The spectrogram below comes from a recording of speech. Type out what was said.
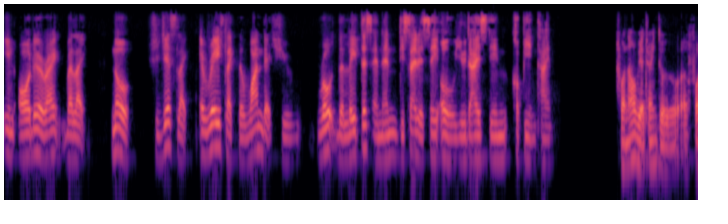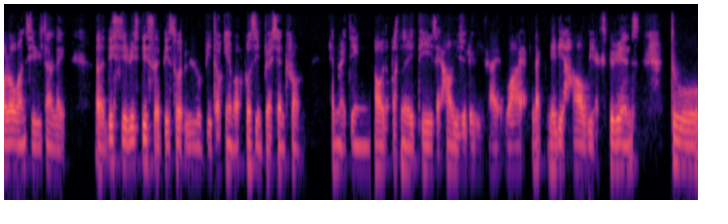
in order, right? But like no, she just like erased like the one that she wrote the latest, and then decided to say, "Oh, you guys didn't copy in time." For now, we are trying to uh, follow one series. Uh, like uh, this series, this episode, we will be talking about first impression from handwriting, how the personality is, like how usually we write, why, like maybe how we experience to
